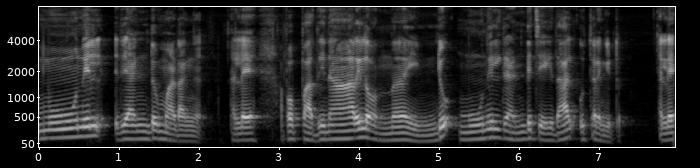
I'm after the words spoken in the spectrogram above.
മൂന്നിൽ രണ്ട് മടങ്ങ് അല്ലേ? അപ്പോൾ പതിനാറിൽ ഒന്ന് ഇന്റു മൂന്നിൽ രണ്ട് ചെയ്താൽ ഉത്തരം കിട്ടും അല്ലേ?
